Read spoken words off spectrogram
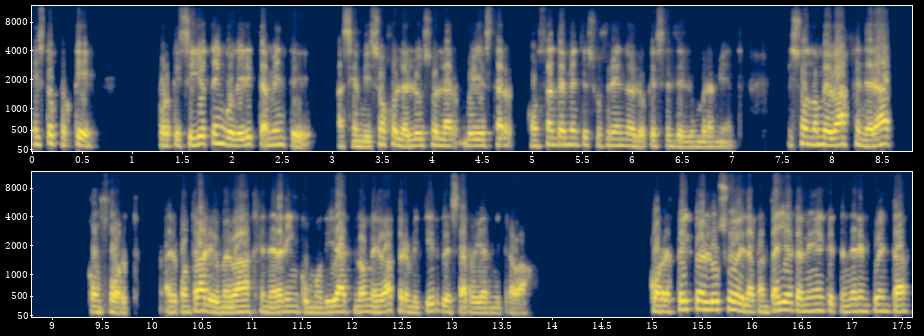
¿Esto por qué? Porque si yo tengo directamente hacia mis ojos la luz solar, voy a estar constantemente sufriendo lo que es el deslumbramiento. Eso no me va a generar confort, al contrario, me va a generar incomodidad, no me va a permitir desarrollar mi trabajo. Con respecto al uso de la pantalla, también hay que tener en cuenta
